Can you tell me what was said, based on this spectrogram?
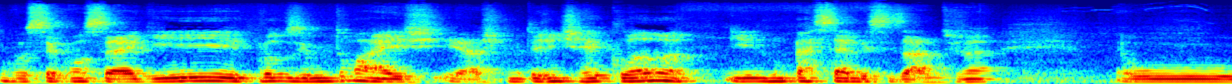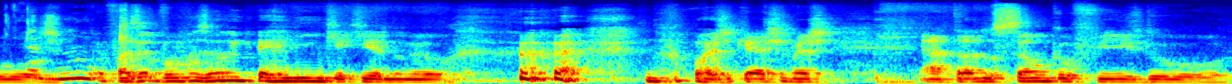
você consegue produzir muito mais. E acho que muita gente reclama e não percebe esses hábitos, né? O, Eles não- fazer- vou fazer um hiperlink aqui no meu no podcast, mas a tradução que eu fiz do,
